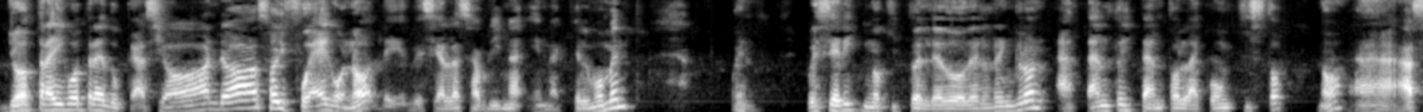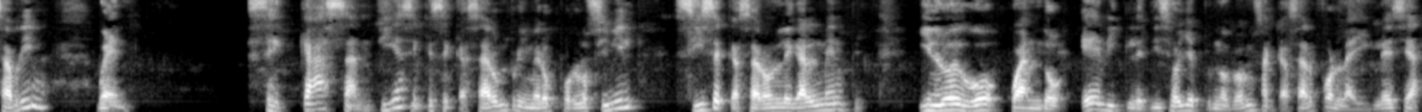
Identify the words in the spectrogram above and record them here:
Yo traigo otra educación, yo soy fuego, ¿no? decía la Sabrina en aquel momento pues Eric no quitó el dedo del renglón, a tanto y tanto la conquistó, ¿no? A, Sabrina. Bueno, se casan, fíjense que se casaron primero por lo civil, sí se casaron legalmente. Y luego cuando Eric le dice, oye, pues nos vamos a casar por la iglesia,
